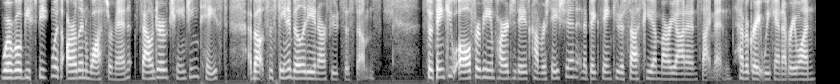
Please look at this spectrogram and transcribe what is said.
where we'll be speaking with Arlin Wasserman, founder of Changing Taste, about sustainability in our food systems. So, thank you all for being part of today's conversation, and a big thank you to Saskia, Mariana, and Simon. Have a great weekend, everyone.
